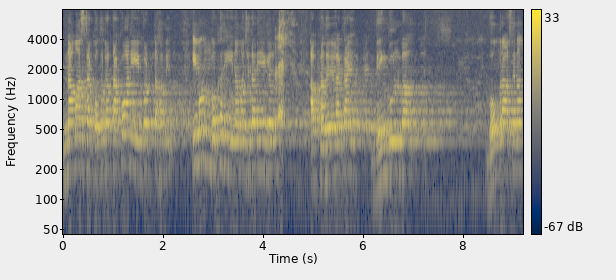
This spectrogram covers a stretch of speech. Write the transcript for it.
নামাজটা কতটা তাকওয়া নিয়ে পড়তে হবে? ইমাম বোখারি নামাজে দাঁড়িয়ে গেল। আপনাদের এলাকায় ভেঙ্গুল বা বোমরা আছে না?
